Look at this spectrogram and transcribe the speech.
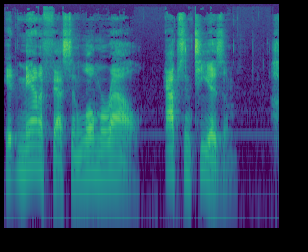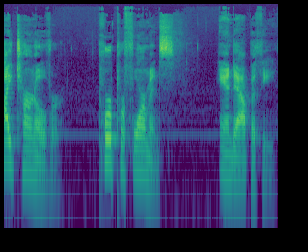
It manifests in low morale, absenteeism, high turnover, poor performance, and apathy.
